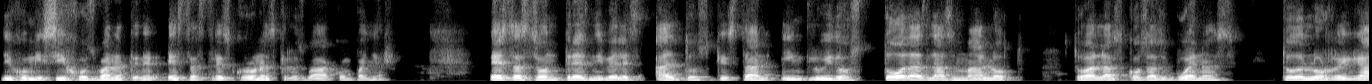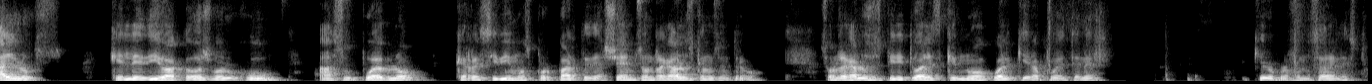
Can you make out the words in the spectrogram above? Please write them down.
dijo, mis hijos van a tener estas tres coronas que los va a acompañar. Estas son tres niveles altos que están incluidos todas las malot, todas las cosas buenas, todos los regalos que le dio a Kadosh Barujú a su pueblo que recibimos por parte de Hashem. Son regalos que nos entregó. Son regalos espirituales que no cualquiera puede tener. Quiero profundizar en esto.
